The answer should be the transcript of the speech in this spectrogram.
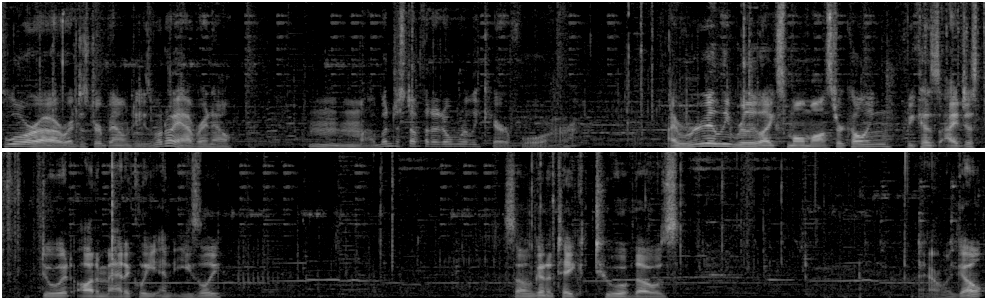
Flora, register bounties. What do I have right now? Hmm, a bunch of stuff that I don't really care for. I really, really like small monster culling because I just do it automatically and easily. So I'm gonna take two of those. There we go.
